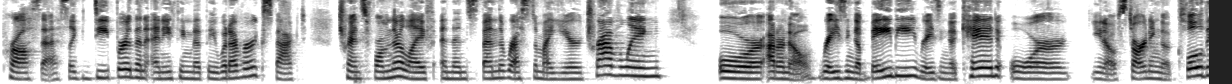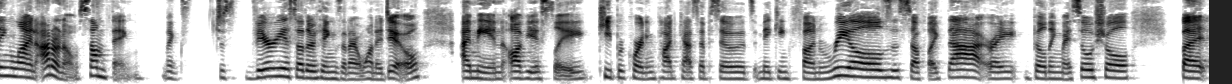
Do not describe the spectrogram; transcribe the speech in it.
process, like deeper than anything that they would ever expect, transform their life, and then spend the rest of my year traveling or, I don't know, raising a baby, raising a kid, or, you know, starting a clothing line, I don't know, something like just various other things that I want to do. I mean, obviously, keep recording podcast episodes, making fun reels, stuff like that, right? Building my social, but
